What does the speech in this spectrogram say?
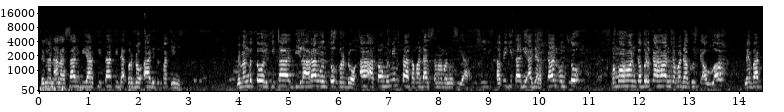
dengan alasan biar kita tidak berdoa di tempat ini. Memang betul kita dilarang untuk berdoa atau meminta kepada sesama manusia. Tapi kita diajarkan untuk memohon keberkahan kepada Gusti Allah lewat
